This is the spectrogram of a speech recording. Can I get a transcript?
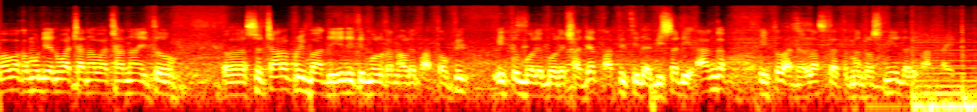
Bahwa kemudian wacana-wacana itu e, secara pribadi ditimbulkan oleh Pak Taufik itu boleh-boleh saja tapi tidak bisa dianggap itu adalah statement resmi dari partai.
